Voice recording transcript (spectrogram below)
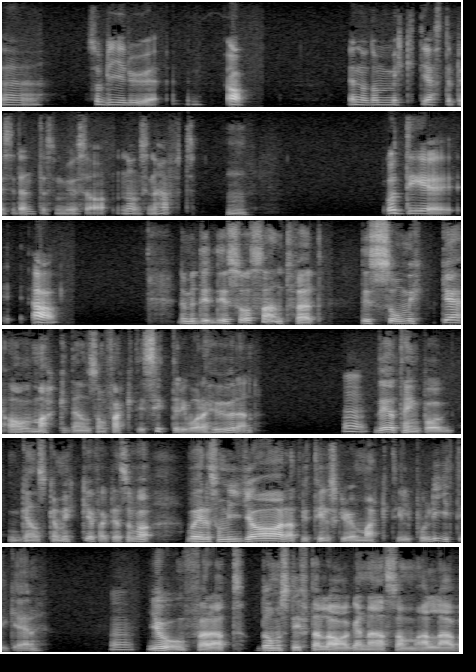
Eh, så blir du eh, ja, en av de mäktigaste presidenter som USA någonsin har haft. Mm. Och det, ja, Nej men det, det är så sant för att det är så mycket av makten som faktiskt sitter i våra huvuden. Mm, Det har jag tänkt på ganska mycket faktiskt. Så vad, vad är det som gör att vi tillskriver makt till politiker? mm, Jo, för att de stiftar lagarna som alla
